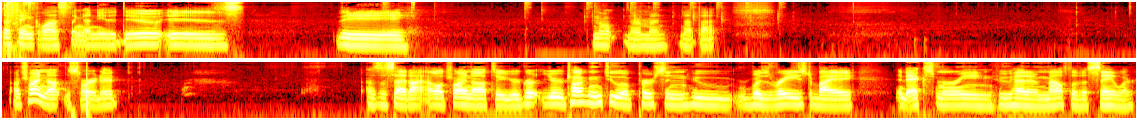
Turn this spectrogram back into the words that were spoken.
I think last thing I need to do is the... Nope, never mind, not that. I'll try not to swear, dude. As I said, I, will try not to. You're you're talking to a person who was raised by an ex-marine who had a mouth of a sailor.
